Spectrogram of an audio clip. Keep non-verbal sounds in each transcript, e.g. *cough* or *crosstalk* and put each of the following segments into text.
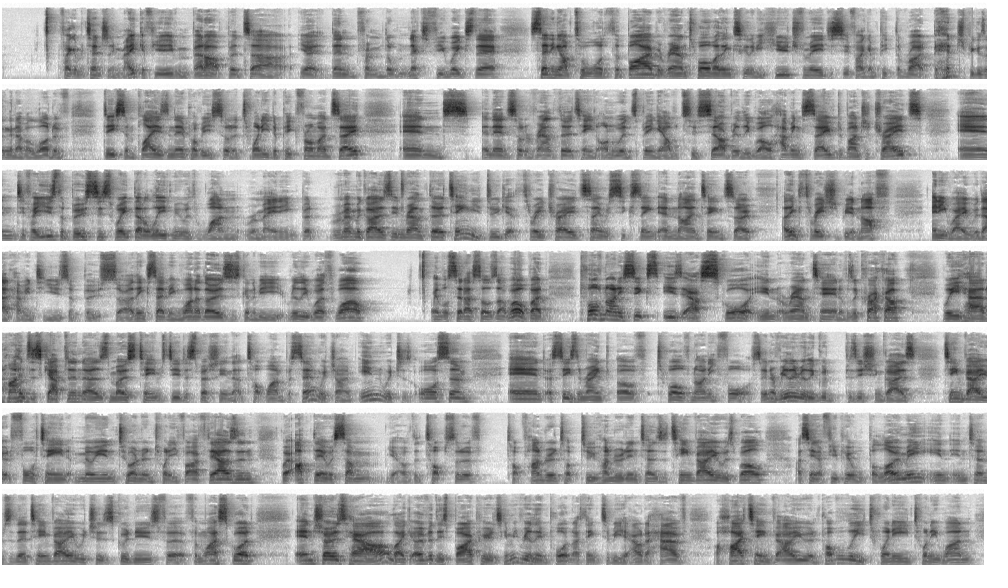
if I can potentially make a few, even better. But uh, yeah, then from the next few weeks there, setting up towards the buy, but round 12 I think is going to be huge for me, just if I can pick the right *laughs* bench, because I'm going to have a lot of decent players in there, probably sort of 20 to pick from, I'd say. And, and then sort of round 13 onwards, being able to set up really well, having saved a bunch of trades. And if I use the boost this week, that'll leave me with one remaining. But remember, guys, in round 13, you do get three trades, same with 16 and 19. So I think three should be enough anyway without having to use a boost. So I think saving one of those is going to be really worthwhile and we'll set ourselves up well. But 1296 is our score in round 10. It was a cracker. We had *laughs* Hynes as captain, as most teams did, especially in that top 1%, which I'm in, which is awesome. And a season rank of 1294. So in a really, really good position, guys. Team value at 14,225,000. We're up there with some, you know, of the top sort of top 100, top 200 in terms of team value as well. I've seen a few people below me in, in terms of their team value, which is good news for, for my squad and shows how, like, over this buy period, it's going to be really important, I think, to be able to have a high team value and probably 20, 21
